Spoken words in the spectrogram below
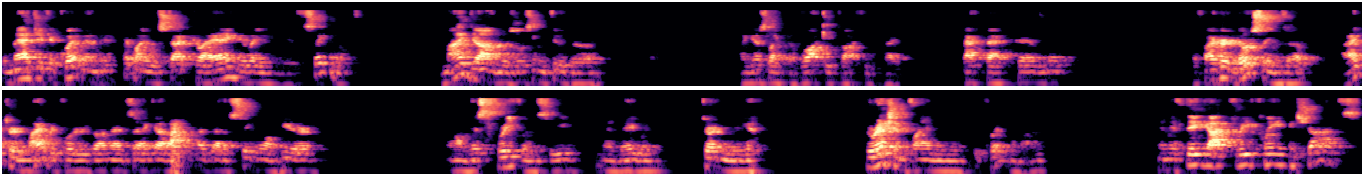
the magic equipment, the airplane would start triangulating the signals. My job was listening to the, I guess like the walkie-talkie type backpack transmitter. If I heard those things up, I turned my recorders on and said, I got a, I got a signal here on this frequency, and they would the direction finding equipment on. And if they got three clean shots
